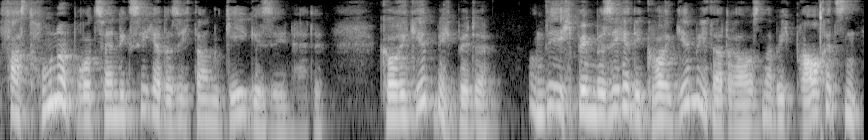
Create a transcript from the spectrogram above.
fast hundertprozentig sicher, dass ich da ein G gesehen hätte. Korrigiert mich bitte. Und ich bin mir sicher, die korrigieren mich da draußen, aber ich brauche jetzt ein,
